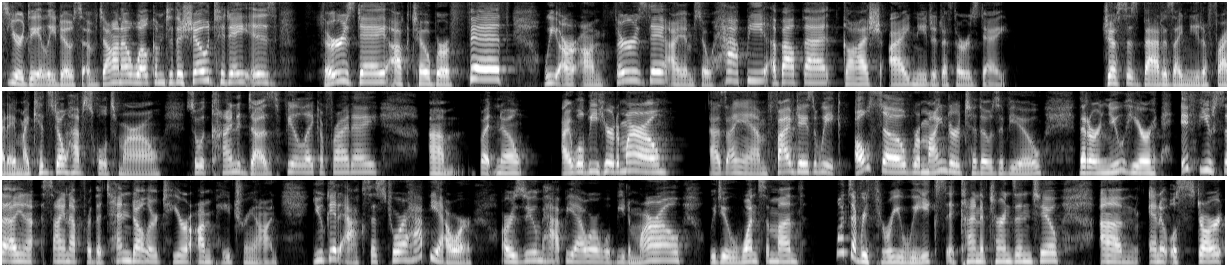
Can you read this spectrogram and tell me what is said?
It's your daily dose of Dana. Welcome to the show. Today is Thursday, October 5th. We are on Thursday. I am so happy about that. Gosh, I needed a Thursday just as bad as I need a Friday. My kids don't have school tomorrow, so it kind of does feel like a Friday. Um, but no, I will be here tomorrow as I am five days a week. Also, reminder to those of you that are new here if you sign, up for the $10 tier on Patreon, you get access to our happy hour. Our Zoom happy hour will be tomorrow. We do once a month, once every three weeks, it kind of turns into. Um, and it will start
